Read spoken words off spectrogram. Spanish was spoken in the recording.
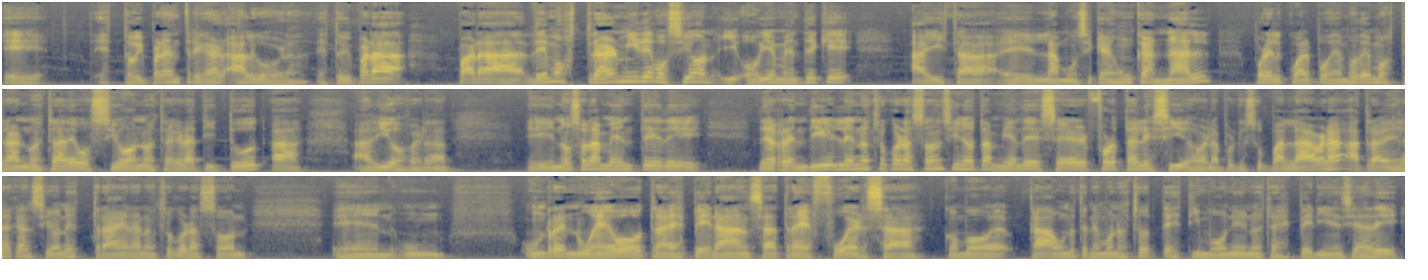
eh, estoy para entregar algo, ¿verdad? Estoy para, para demostrar mi devoción y obviamente que ahí está, eh, la música es un canal por el cual podemos demostrar nuestra devoción, nuestra gratitud a, Dios, ¿verdad? Eh, no solamente de, rendirle nuestro corazón, sino también de ser fortalecidos, ¿verdad? Porque su palabra a través de las canciones traen a nuestro corazón en un, renuevo, trae esperanza, trae fuerza, como cada uno tenemos nuestro testimonio y nuestras experiencias de,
